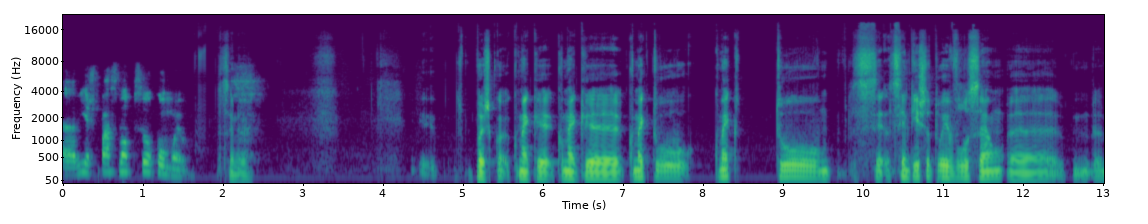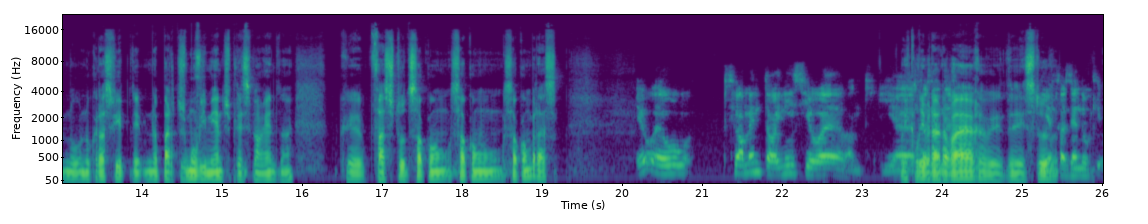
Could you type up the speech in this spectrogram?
havia espaço para uma pessoa como eu. Sem dúvida. Depois, como é que, como é que, como é que tu, como é que tu sentiste a tua evolução uh, no, no CrossFit, na parte dos movimentos, principalmente, não é? Que fazes tudo só com, só com, só com o braço. Eu, eu principalmente ao início, é, ia equilibrar a barra, isso tudo. Ia fazendo o que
